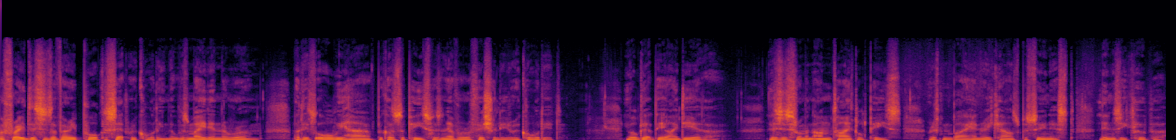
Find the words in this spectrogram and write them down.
afraid this is a very poor cassette recording that was made in the room, but it's all we have because the piece was never officially recorded. You'll get the idea though. This is from an untitled piece written by Henry Cow's bassoonist, Lindsay Cooper.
